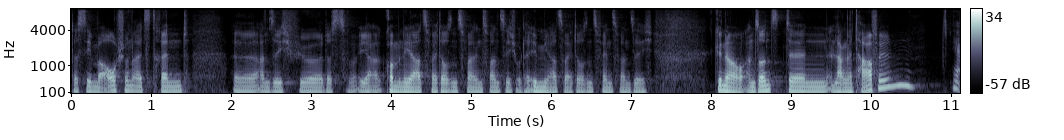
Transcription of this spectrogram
Das sehen wir auch schon als Trend äh, an sich für das Jahr, kommende Jahr 2022 oder im Jahr 2022. Genau, ansonsten lange Tafeln, ja.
